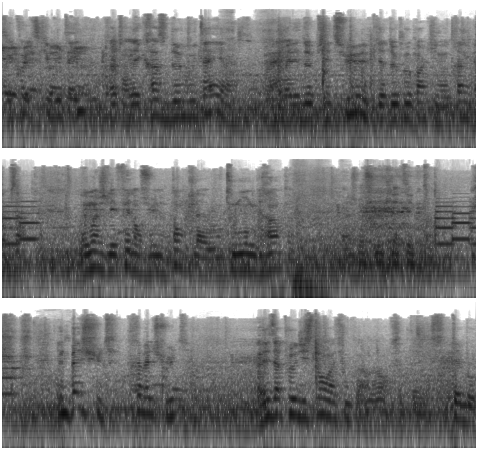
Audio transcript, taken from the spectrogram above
C'est quoi le ski bouteille? En fait, on écrase deux bouteilles, on met les deux pieds dessus et puis il y a deux copains qui nous traînent comme ça. Mais moi, je l'ai fait dans une pente là où tout le monde grimpe. Ouais, je me suis éclaté quoi. Une belle chute, très belle chute. Des applaudissements et tout quoi. Non, c'était- C'était beau.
